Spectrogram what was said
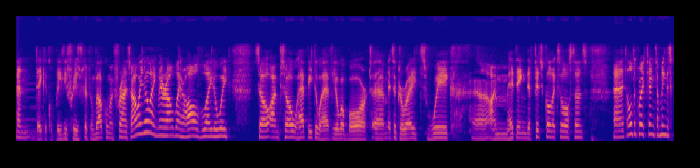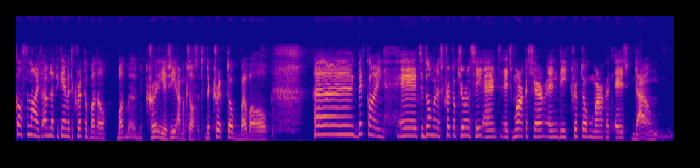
and take a completely free subscription. Welcome my friends, how are you doing? We're halfway, halfway the week. So I'm so happy to have you aboard. Um, it's a great week. Uh, I'm hitting the physical exhaustion, and all the great things are being discussed live. Um, let's begin with the crypto bubble. But uh, you see, I'm exhausted. The crypto bubble. Uh, Bitcoin, it's a dominant cryptocurrency, and its market share in the crypto market is down.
